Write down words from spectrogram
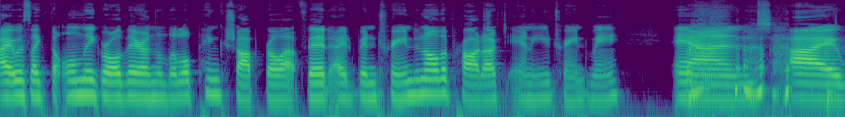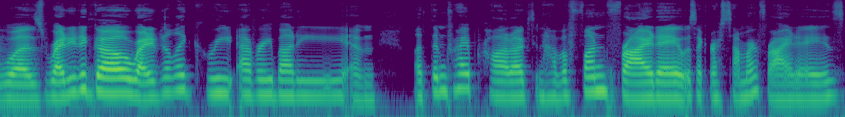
I was like the only girl there in the little pink shop girl outfit. I'd been trained in all the product. Annie, you trained me. And I was ready to go, ready to like greet everybody and let them try product and have a fun Friday. It was like our summer Fridays.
